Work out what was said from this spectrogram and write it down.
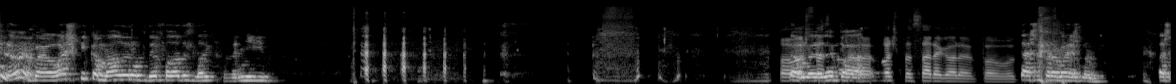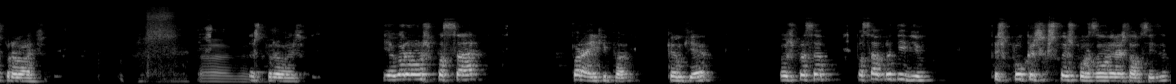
Não, é, pá, eu acho que fica mal eu não poder falar dos Lakers, da minha vida. não, vamos, mas, passar, é, pá, vamos passar agora para o outro. Estás de parabéns, mano. Estás de parabéns. Estás de parabéns. E agora vamos passar para a equipa campeã. Vamos passar, passar para ti, Diogo. Tens poucas questões para resolver esta oficina?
